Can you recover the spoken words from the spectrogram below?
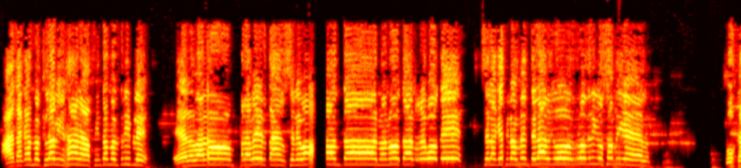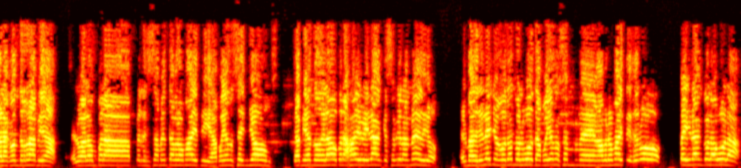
Atacando Clavin Hanna, fintando el triple. El balón para Bertan, se levanta, no anota el rebote. Se la queda finalmente largo Rodrigo San Miguel. Busca la contra rápida. El balón para precisamente Abromaitis, apoyándose en Jones. Cambiando de lado para Jaime Irán, que se viene al medio. El madrileño agotando el bote, apoyándose en, en Abromaitis. De nuevo, Beirán con la bola.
